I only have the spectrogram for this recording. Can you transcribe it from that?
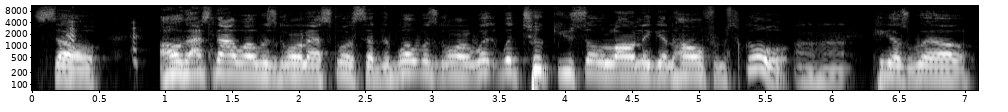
so, oh, that's not what was going on at school. I said, what was going What, what took you so long to get home from school? Uh-huh. He goes, well,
